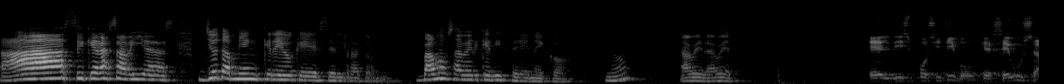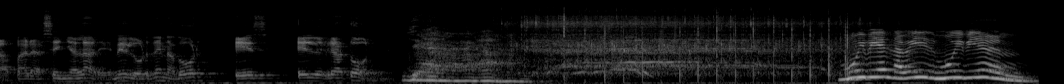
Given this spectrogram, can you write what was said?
Ah, sí que la sabías. Yo también creo que es el ratón. Vamos a ver qué dice Eneco, ¿no? A ver, a ver. El dispositivo que se usa para señalar en el ordenador es el ratón. Muy bien, David, muy bien.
